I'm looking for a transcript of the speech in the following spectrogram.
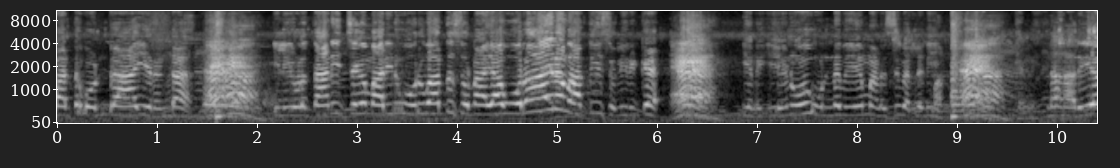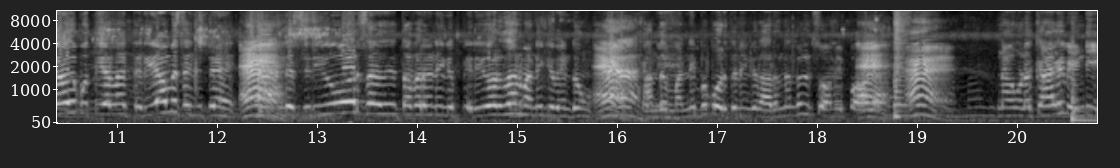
வார்த்தை ஒன்றா இரண்டா? இல்லை இவ்வளவு தானிச்சகம் மாறின்னு ஒரு வார்த்தை சொன்னாயா? ஒரு ஆயிரம் வார்த்தையை சொல்லியிருக்க. எனக்கு ஏனோ உன்னவே மனசு வெள்ளடி நான் அறியாத புத்தியெல்லாம் தெரியாம செஞ்சுட்டேன். இந்த சிறியோர் தவிர நீங்க பெரியோர் தான் மன்னிக்க வேண்டும். அந்த மன்னிப்பு பொறுத்து நீங்கள் அருந்துங்கள் சுவாமி பாலம் நான் உனக்காக வேண்டி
